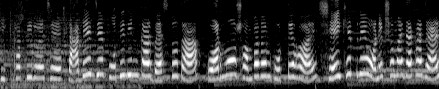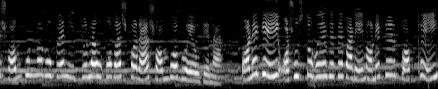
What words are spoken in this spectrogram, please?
শিক্ষার্থী রয়েছে। তাদের যে প্রতিদিনকার ব্যস্ততা, কর্ম সম্পাদন করতে হয়, সেই ক্ষেত্রে অনেক সময় দেখা যায় সম্পূর্ণরূপে নির্জলা উপবাস করা সম্ভব হয়ে ওঠে না। অনেকেই অসুস্থ হয়ে যেতে পারেন, অনেকের পক্ষেই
